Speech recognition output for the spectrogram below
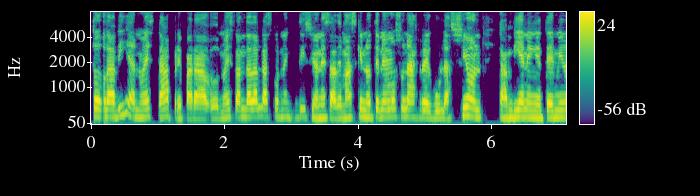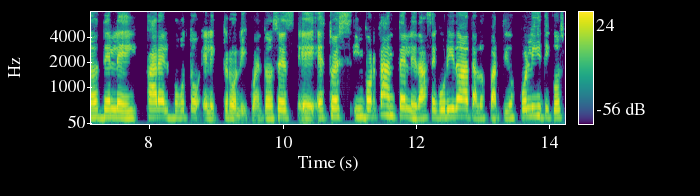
todavía no está preparado, no están dadas las condiciones, además que no tenemos una regulación también en términos de ley para el voto electrónico. Entonces, eh, esto es importante, le da seguridad a los partidos políticos,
